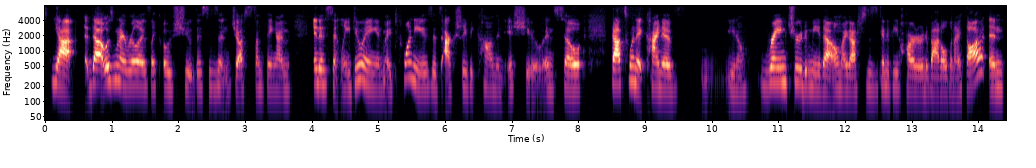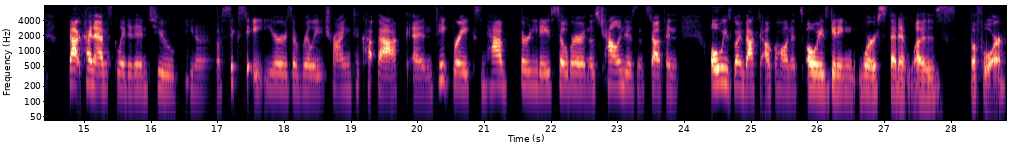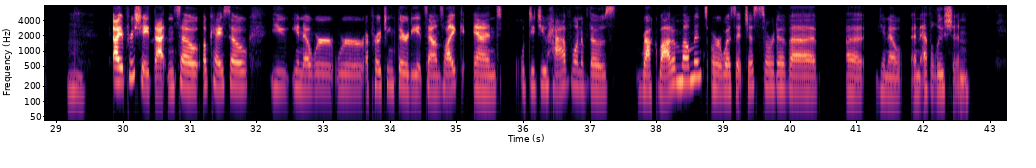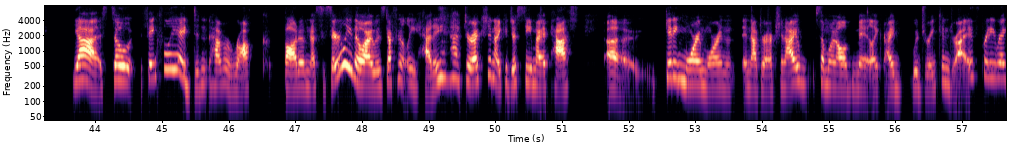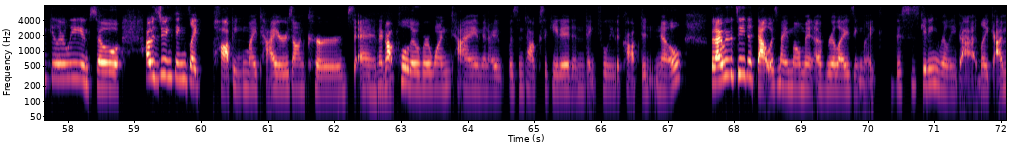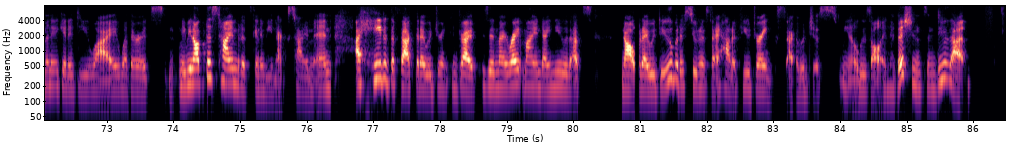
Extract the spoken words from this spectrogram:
yeah, that was when I realized like, oh shoot, this isn't just something I'm innocently doing in my 20s. It's actually become an issue. And so that's when it kind of you know rang true to me that oh my gosh this is going to be harder to battle than i thought and that kind of escalated into you know six to eight years of really trying to cut back and take breaks and have 30 days sober and those challenges and stuff and always going back to alcohol and it's always getting worse than it was before mm. I appreciate that. And so, okay, so you, you know, we're we're approaching 30 it sounds like and did you have one of those rock bottom moments or was it just sort of a, a you know an evolution? Yeah so thankfully i didn't have a rock bottom necessarily though i was definitely heading that direction. I could just see my path uh getting more and more in in that direction. I someone i'll admit like i would drink and drive pretty regularly and so i was doing things like popping my tires on curbs and mm. i got pulled over one time and i was intoxicated and thankfully the cop didn't know but i would say that that was my moment of realizing like this is getting really bad. Like i'm going to get a dui whether it's maybe not this time but it's going to be next time. And i hated the fact that i would drink and drive because in my right mind i knew that's not what i would do. But as soon as i had a few drinks i would just you know lose all inhibitions and do that.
